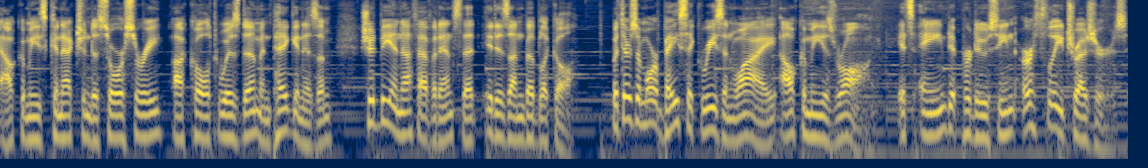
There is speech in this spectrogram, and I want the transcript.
Alchemy's connection to sorcery, occult wisdom, and paganism should be enough evidence that it is unbiblical. But there's a more basic reason why alchemy is wrong. It's aimed at producing earthly treasures,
